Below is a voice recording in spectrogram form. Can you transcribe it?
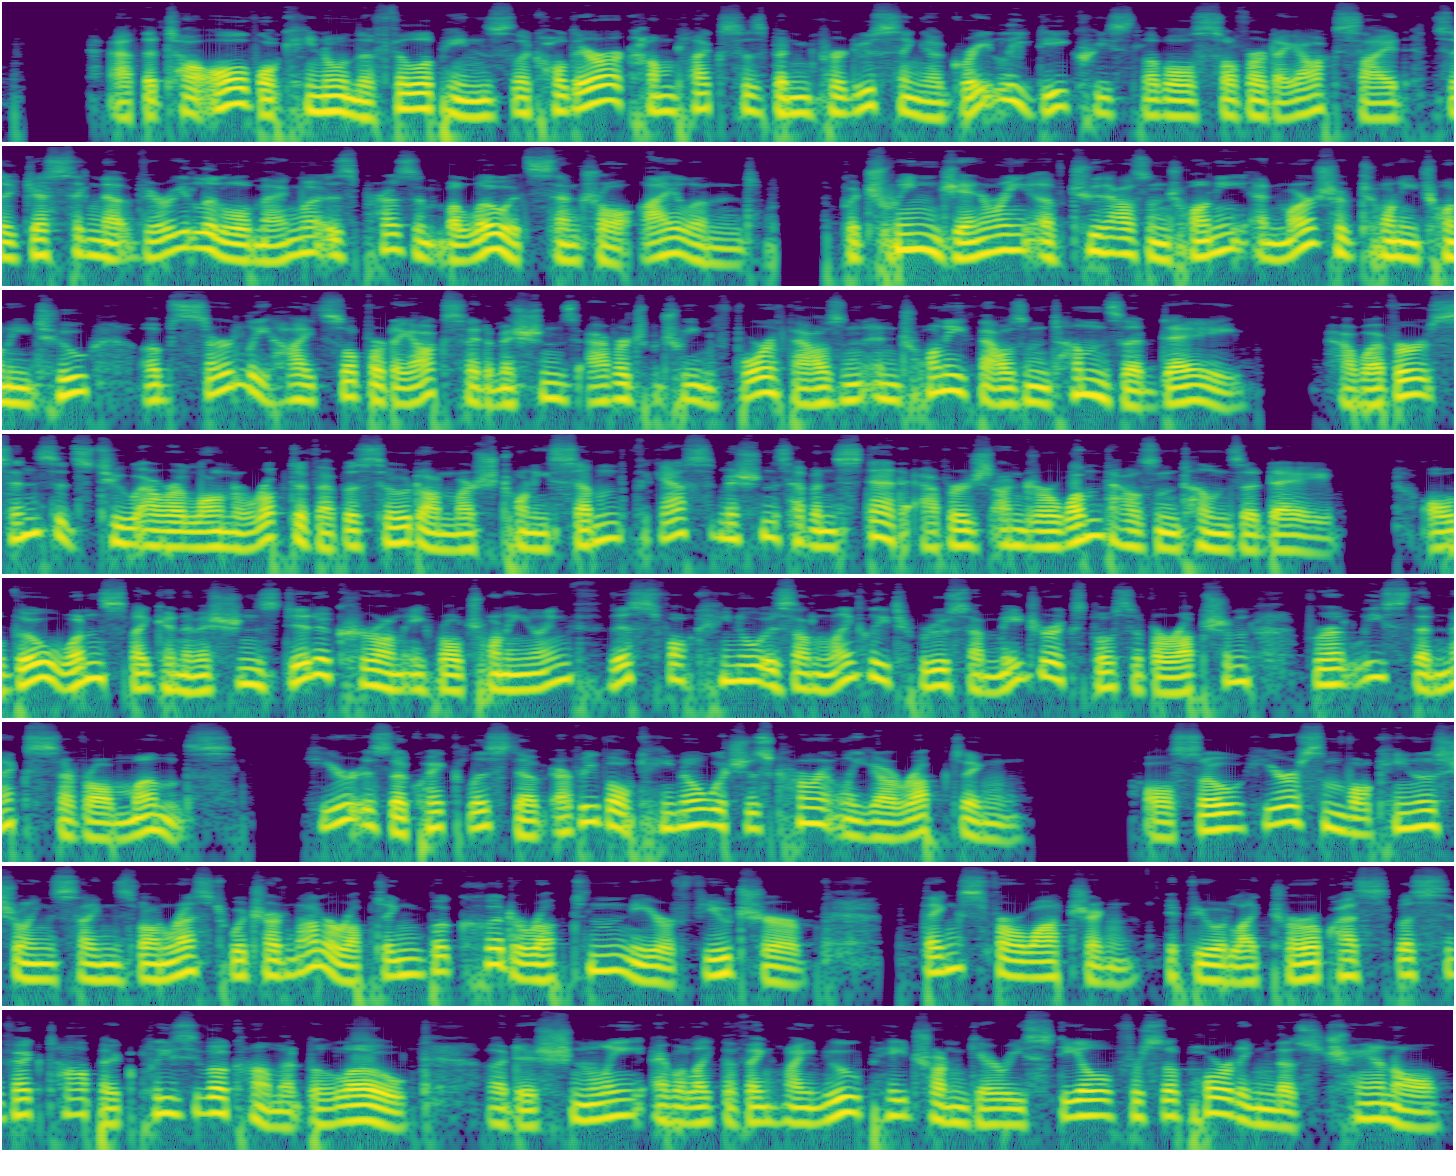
At the Taal volcano in the Philippines, the caldera complex has been producing a greatly decreased level of sulfur dioxide, suggesting that very little magma is present below its central island. Between January of 2020 and March of 2022, absurdly high sulfur dioxide emissions averaged between 4,000 and 20,000 tons a day. However, since its two hour long eruptive episode on March 27th, gas emissions have instead averaged under 1,000 tons a day. Although one spike in emissions did occur on April 29th, this volcano is unlikely to produce a major explosive eruption for at least the next several months. Here is a quick list of every volcano which is currently erupting. Also, here are some volcanoes showing signs of unrest which are not erupting but could erupt in the near future. Thanks for watching. If you would like to request a specific topic, please leave a comment below. Additionally, I would like to thank my new patron Gary Steele for supporting this channel.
